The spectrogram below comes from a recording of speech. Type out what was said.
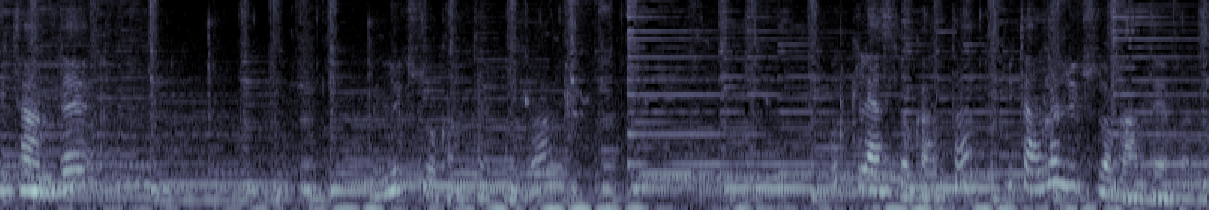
Bir tane de lokanta yaparız. Bu klas lokanta. Bir tane de lüks lokanta yaparız.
